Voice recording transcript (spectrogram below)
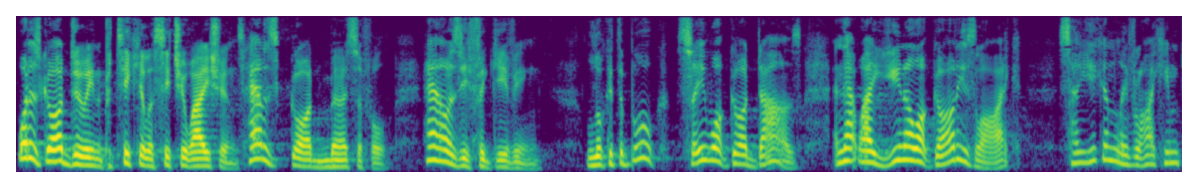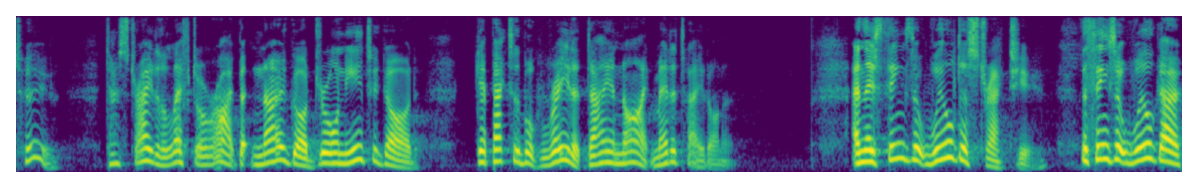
What does God do in particular situations? How is God merciful? How is He forgiving? Look at the book, see what God does. And that way you know what God is like, so you can live like Him too. Don't stray to the left or right, but know God, draw near to God. Get back to the book, read it day and night, meditate on it. And there's things that will distract you. The things that will go,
